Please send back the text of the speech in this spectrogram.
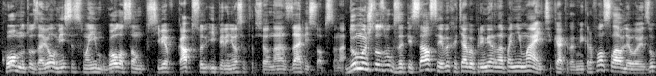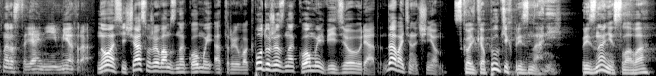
комнату, завел вместе с моим голосом в себе в капсуль и перенес это все на запись, собственно. Думаю, что звук записался, и вы хотя бы примерно понимаете, как как этот микрофон славливает звук на расстоянии метра. Ну а сейчас уже вам знакомый отрывок под уже знакомый видеоряд. Давайте начнем. Сколько пылких признаний. Признание слова,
